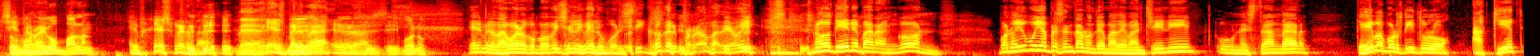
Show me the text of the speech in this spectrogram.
Sí, los borregos balan. Es, verdad, Ve, es verdad, es verdad. Sí, bueno. Es verdad, bueno, como veis el nivel humorístico del programa de hoy no tiene parangón. Bueno, yo voy a presentar un tema de Mancini, un estándar que lleva por título Aquiet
